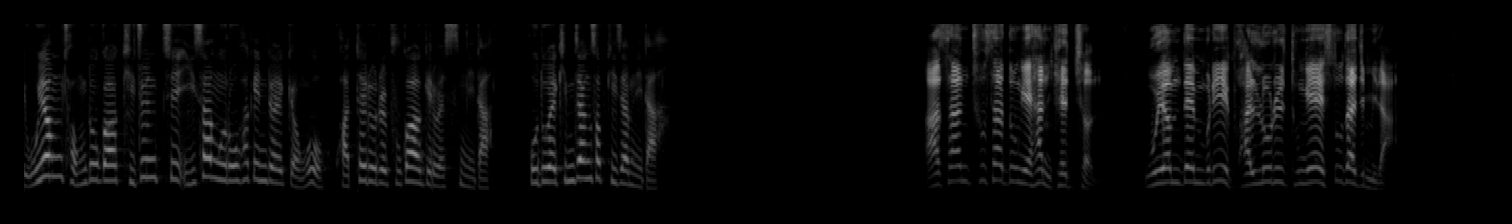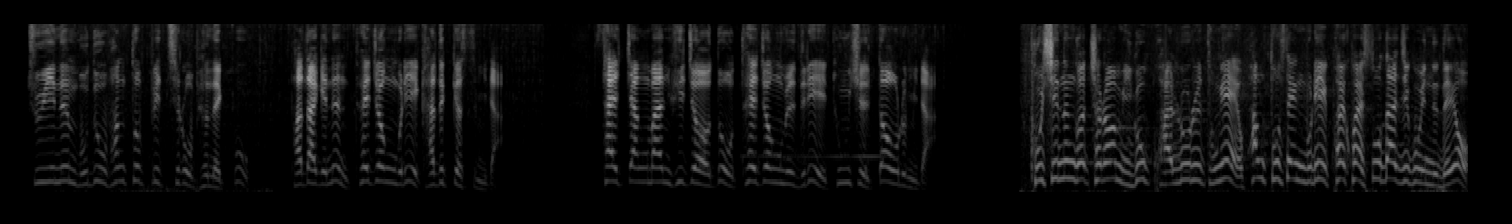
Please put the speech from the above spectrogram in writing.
오염 정도가 기준치 이상으로 확인될 경우 과태료를 부과하기로 했습니다. 보도에 김장섭 기자입니다. 아산 초사동의 한 개천 오염된 물이 관로를 통해 쏟아집니다. 주위는 모두 황토빛으로 변했고 바닥에는 퇴적물이 가득 꼈습니다. 살짝만 휘저어도 퇴적물들이 둥실 떠오릅니다. 보시는 것처럼 이곳 관로를 통해 황토색 물이 콸콸 쏟아지고 있는데요.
